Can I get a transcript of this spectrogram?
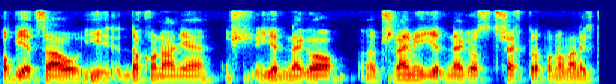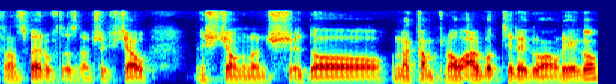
obiecał dokonanie jednego, przynajmniej jednego z trzech proponowanych transferów, to znaczy chciał ściągnąć do, na Camp Nou albo Thierry'ego Henry'ego,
